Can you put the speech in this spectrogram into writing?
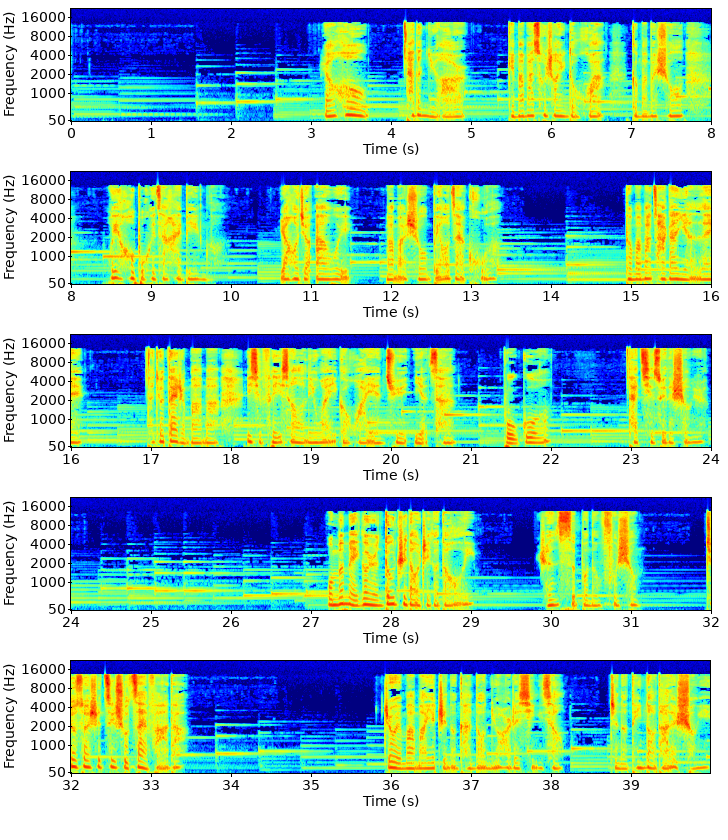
然后，他的女儿给妈妈送上一朵花，跟妈妈说：“我以后不会再害病了。”然后就安慰妈妈说：“不要再哭了。”等妈妈擦干眼泪，他就带着妈妈一起飞向了另外一个花园去野餐。不过。他七岁的生日，我们每个人都知道这个道理：人死不能复生，就算是技术再发达，这位妈妈也只能看到女儿的形象，只能听到她的声音，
